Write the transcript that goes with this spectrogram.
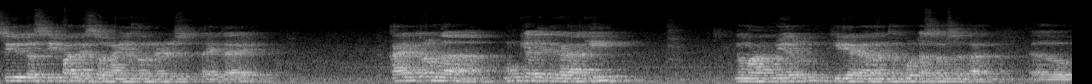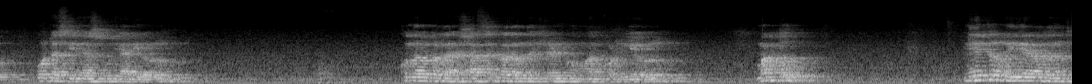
ಶ್ರೀಯುತ ಶ್ರೀಪಾದ್ ಯಶೋ ನಾಯಕ್ ಅವರು ನಡೆಸುತ್ತಾ ಇದ್ದಾರೆ. ಕಾರ್ಯಕ್ರಮದ ಮುಖ್ಯ ಅತಿಥಿಗಳಾಗಿ ನಮ್ಮ ಆತ್ಮೀಯರು, ಹಿರಿಯರಾದಂಥ ಕೋಟ ಸಂಸದ ಕೋಟ ಶ್ರೀನಿವಾಸ ಪೂಜಾರಿಯವರು ಕುಂದಾಪುರದ ಶಾಸಕರಾದಂಥ ಕಿರಣ್ ಕುಮಾರ್ ಕೊಡುಗೆಯವರು, ಮತ್ತು ನೇತ್ರ ವೈದ್ಯರಾದಂಥ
